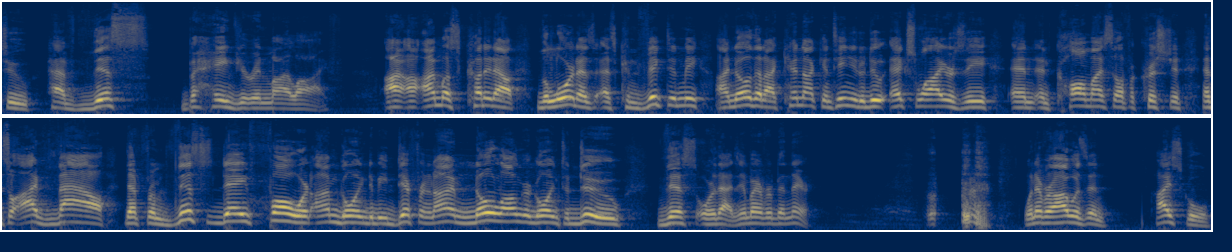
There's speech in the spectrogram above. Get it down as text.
to have this behavior in my life. I, I, must cut it out. The Lord has, has convicted me. I know that I cannot continue to do X, Y, or Z and, and call myself a Christian. And so I vow that from this day forward, I'm going to be different and I'm no longer going to do this or that. Has anybody ever been there? Whenever I was in high school,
